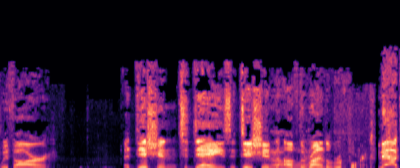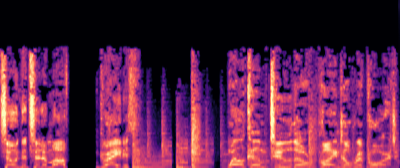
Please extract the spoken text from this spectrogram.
with our edition, today's edition Oh, of the boy. Reindl Report. Now tuned into the mother greatest. Welcome to the Reindl Report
